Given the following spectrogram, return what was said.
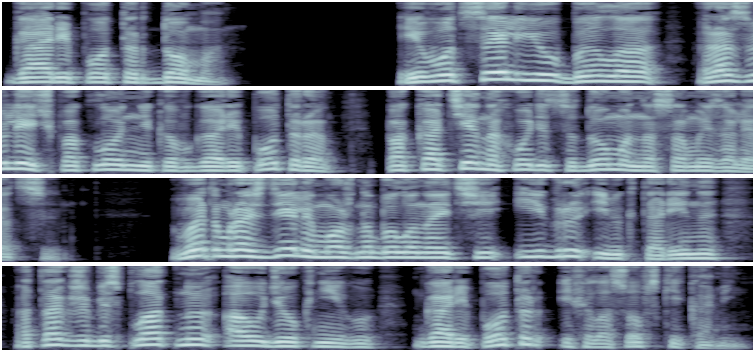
«Гарри Поттер дома». Его целью было развлечь поклонников Гарри Поттера, пока те находятся дома на самоизоляции. В этом разделе можно было найти игры и викторины, а также бесплатную аудиокнигу «Гарри Поттер и философский камень».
